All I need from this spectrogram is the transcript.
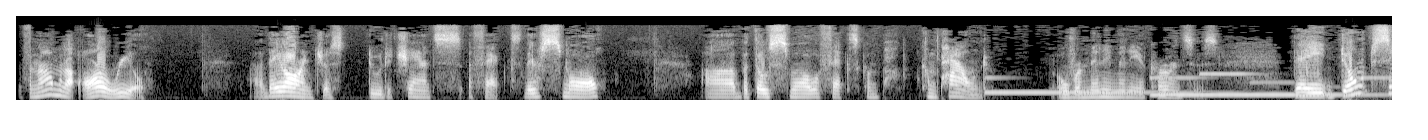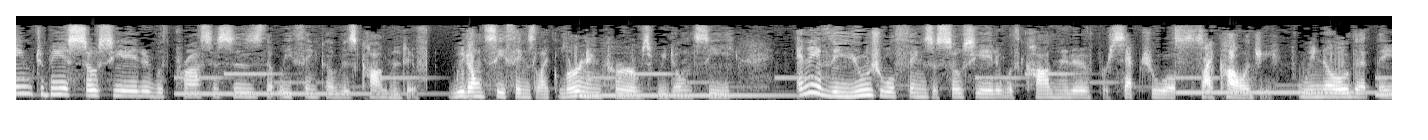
The phenomena are real. Uh, they aren't just due to chance effects. They're small, uh, but those small effects comp compound over many, many occurrences. They don't seem to be associated with processes that we think of as cognitive. We don't see things like learning curves. We don't see any of the usual things associated with cognitive, perceptual psychology. We know that they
